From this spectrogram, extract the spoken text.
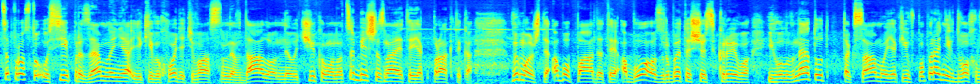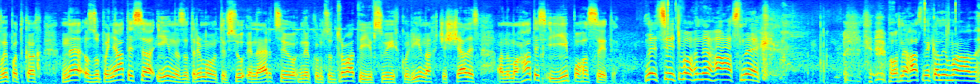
Це просто усі приземлення, які виходять у вас невдало, неочікувано. Це більше знаєте як практика. Ви можете або падати, або зробити щось криво. І головне тут так само, як і в попередніх двох випадках, не зупинятися і не затримувати всю інерцію, не концентрувати її в своїх колінах чи ще десь, а намагатись її погасити. Несіть вогнегасник! Вогнегасника не мали.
